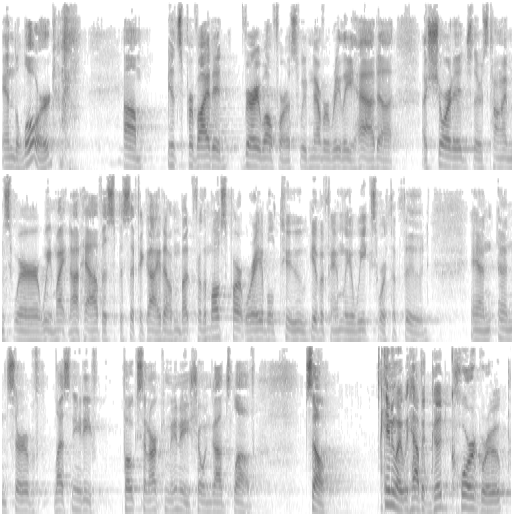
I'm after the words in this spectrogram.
and the Lord, um, it's provided very well for us. We've never really had a a shortage. There's times where we might not have a specific item, but for the most part, we're able to give a family a week's worth of food and, and serve less needy folks in our community showing God's love. So, anyway, we have a good core group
